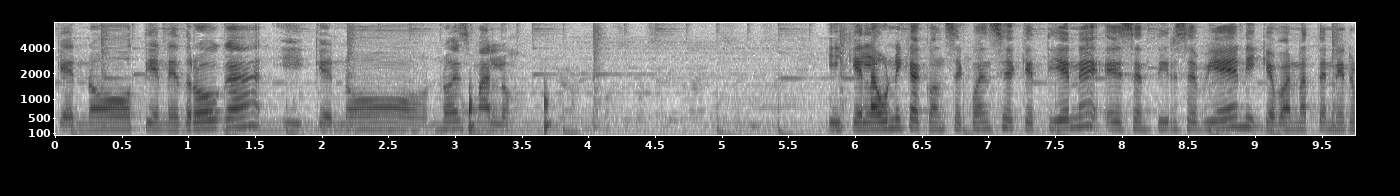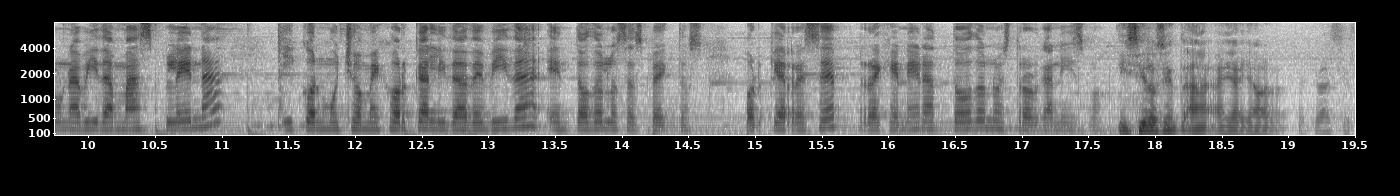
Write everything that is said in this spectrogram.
que no tiene droga y que no, no es malo. Y que la única consecuencia que tiene es sentirse bien y que van a tener una vida más plena y con mucho mejor calidad de vida en todos los aspectos, porque Recep regenera todo nuestro organismo. Y si lo siento, ah, ya, ya, gracias.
